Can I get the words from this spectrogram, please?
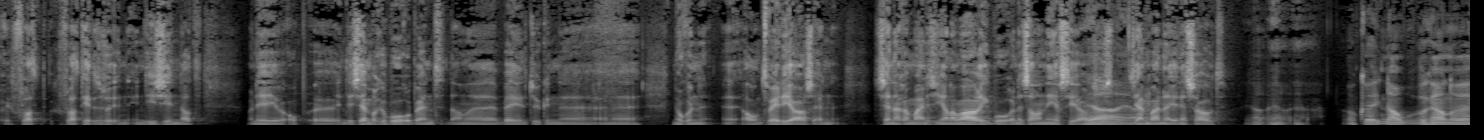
geflat- geflatteerd in, zo- in, in die zin dat wanneer je op, eh, in december geboren bent, dan eh, ben je natuurlijk een, eh, een, eh, nog een, al een tweedejaars. En Senna Romein is in januari geboren en dat is al een eerstejaars. Ja, dus ja. die zijn bijna net zo oud. Ja, ja, ja. Oké, nou, we gaan, eh,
